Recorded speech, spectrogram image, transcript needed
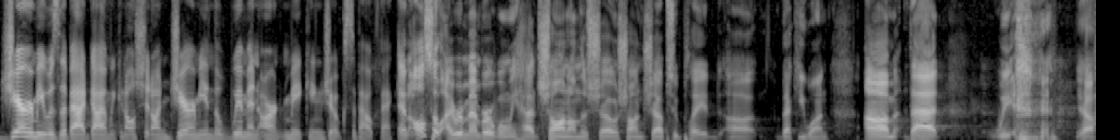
Jeremy was the bad guy and we can all shit on Jeremy and the women aren't making jokes about Becky. And also, I remember when we had Shawn on the show, Shawn Schepps, who played uh, Becky One, um, that we, yeah,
